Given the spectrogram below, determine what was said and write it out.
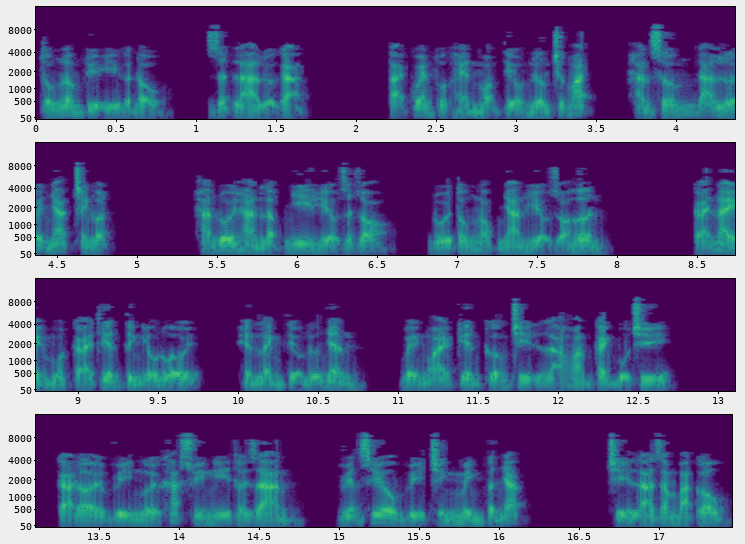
Tống lâm tùy ý gật đầu, rất là lừa gạt. Tại quen thuộc hèn mọn tiểu nương trước mắt, hắn sớm đã lười nhác tranh luận. Hắn đối hàn lập nhi hiểu rất rõ, đối tống ngọc nhan hiểu rõ hơn. Cái này một cái thiên tính yếu đuối, hiền lành tiểu nữ nhân, bề ngoài kiên cường chỉ là hoàn cảnh bố trí. Cả đời vì người khác suy nghĩ thời gian, viễn siêu vì chính mình cân nhắc. Chỉ là dăm ba câu,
